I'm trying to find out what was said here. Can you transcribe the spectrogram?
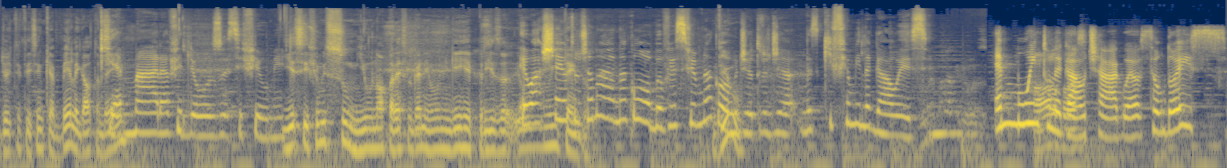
de 85, que é bem legal também. Que é maravilhoso esse filme. E esse filme sumiu, não aparece em lugar nenhum, ninguém reprisa. Eu, Eu achei outro dia na, na Globo, eu vi esse filme na Globo Viu? de outro dia. Mas que filme legal esse. É muito Oh, legal, gosto. Thiago. É- são dois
